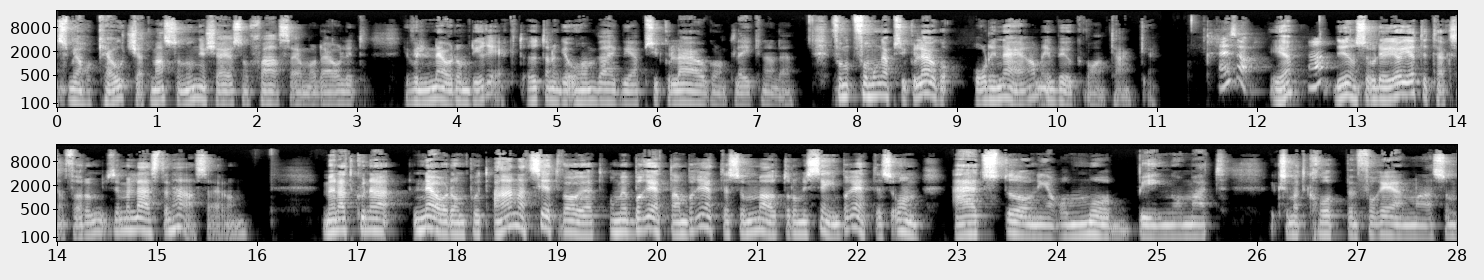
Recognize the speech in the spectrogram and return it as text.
som jag har coachat, massor med unga tjejer som skär sig och mår dåligt. Jag vill nå dem direkt utan att gå omväg via psykologer och liknande. För, för många psykologer ordinerar min bok Var en tanke. Är det så? Ja, Ja. det gör så och det är jag jättetacksam för. De säger, men läs den här, säger de. Men att kunna nå dem på ett annat sätt var ju att om jag berättar en berättelse så möter de i sin berättelse om ätstörningar och mobbing, om att, liksom att kroppen förändras, som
